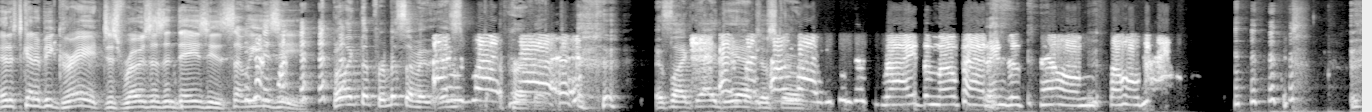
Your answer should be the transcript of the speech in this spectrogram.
And it's gonna be great. Just roses and daisies. So easy. But like the premise of it is I is was like, yeah. perfect. it's like the I was idea like, just oh go, yeah, you can just ride the moped and just film the whole time. And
